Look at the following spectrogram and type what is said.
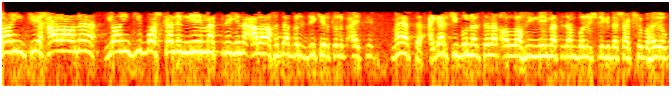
yoyinki havoni yoyinki boshqani ne'matligini alohida bir zikr qilib aytmayapti. Agarchi bu narsalar allohning ne'matidan bo'lishligida shak shubha yo'q.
